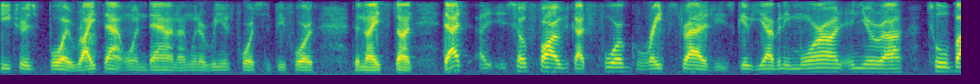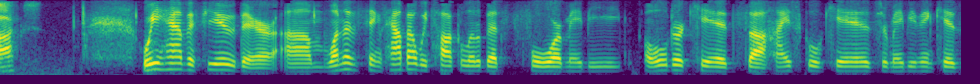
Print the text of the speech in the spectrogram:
teachers boy write that one down. I'm going to reinforce it before the night's done. That uh, so far we've got four great strategies. Do you have any more on in your uh, toolbox? We have a few there. Um, one of the things, how about we talk a little bit for maybe older kids, uh, high school kids, or maybe even kids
